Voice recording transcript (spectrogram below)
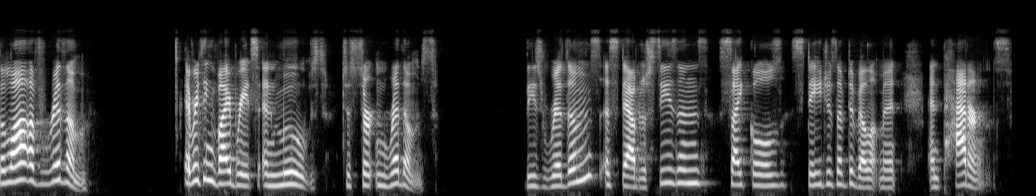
The law of rhythm. Everything vibrates and moves to certain rhythms. These rhythms establish seasons, cycles, stages of development, and patterns.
